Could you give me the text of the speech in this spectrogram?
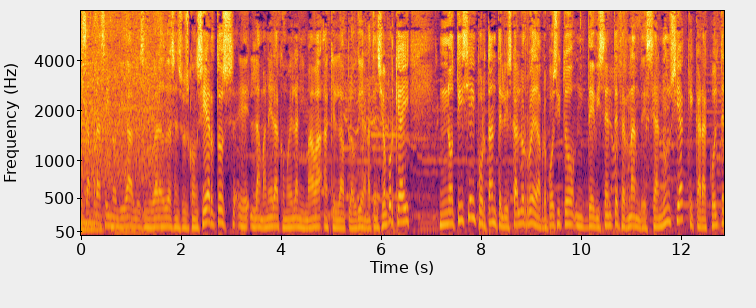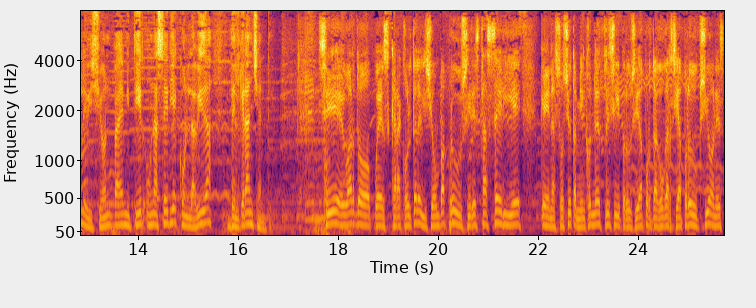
Esa frase inolvidable, sin lugar a dudas, en sus conciertos, eh, la manera como él animaba a que la aplaudieran. Atención porque hay noticia importante, Luis Carlos Rueda, a propósito de Vicente Fernández. Se anuncia que Caracol Televisión va a emitir una serie con la vida del gran Chente. Sí, Eduardo, pues Caracol Televisión va a producir esta serie que en asocio también con Netflix y producida por Dago García Producciones.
